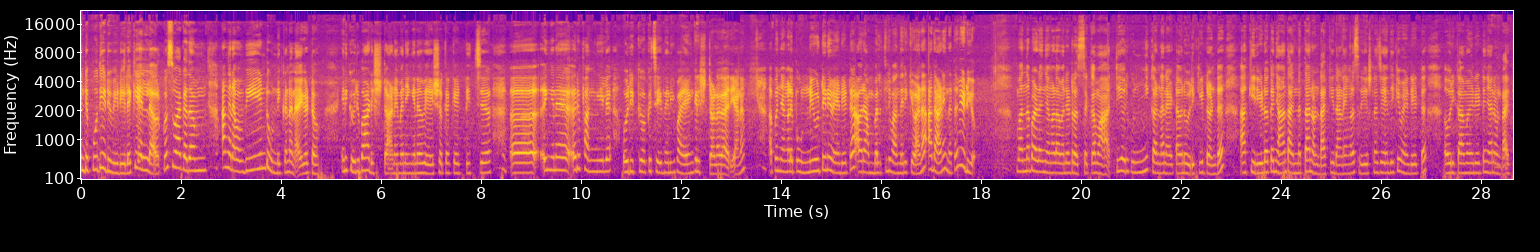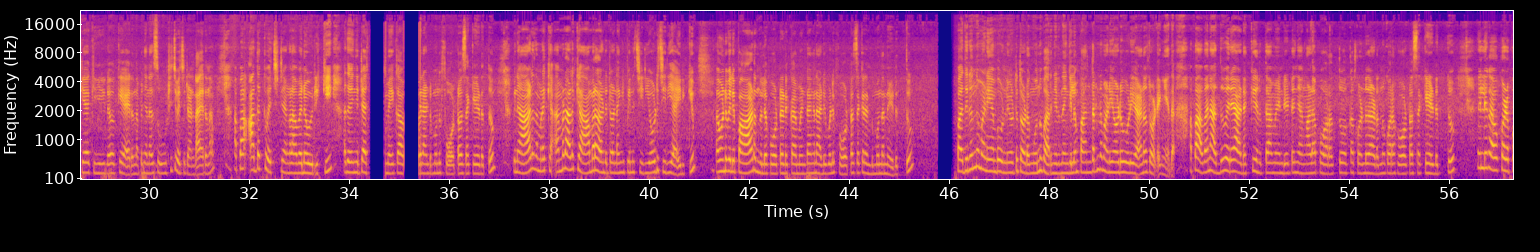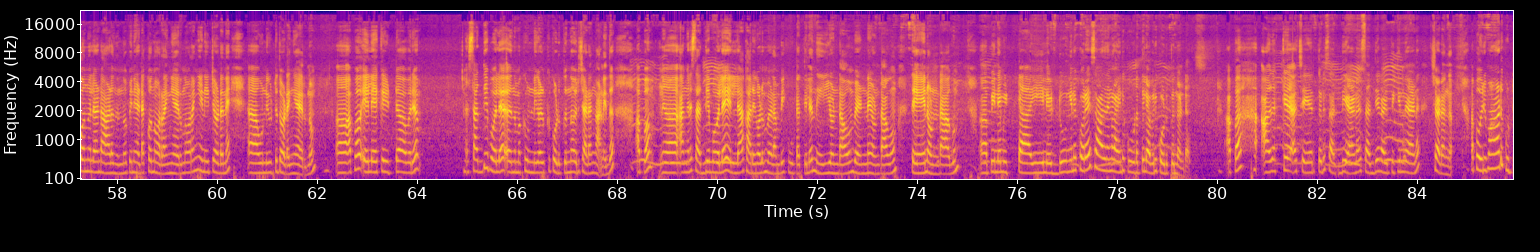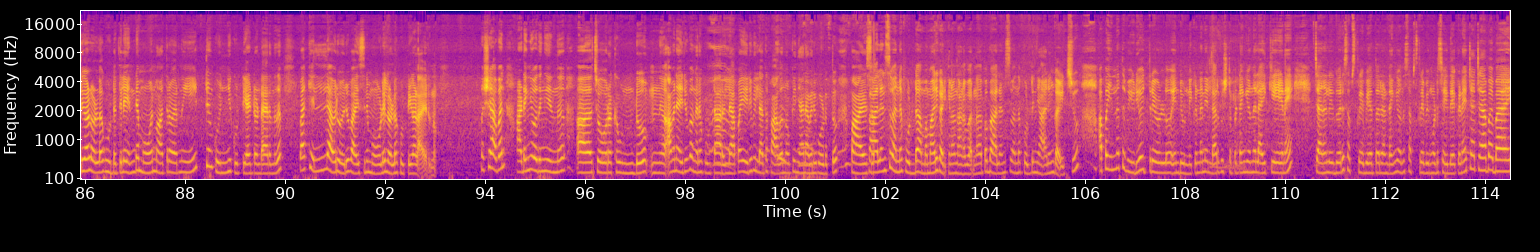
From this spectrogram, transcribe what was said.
എന്റെ പുതിയൊരു വീഡിയോയിലേക്ക് എല്ലാവർക്കും സ്വാഗതം. അങ്ങനെ അവൻ വീണ്ടും ഉണ്ണിക്കണ്ണനായി കേട്ടോ. എനിക്ക് ഒരുപാട് ഇഷ്ടമാണ് ഇവൻ ഇങ്ങനെ വേഷമൊക്കെ കെട്ടിച്ച് ഇങ്ങനെ ഒരു ഭംഗിയിൽ ഒരുക്കുകയൊക്കെ ചെയ്യുന്നത് എനിക്ക് ഭയങ്കര ഇഷ്ടമുള്ള കാര്യമാണ്. അപ്പം ഞങ്ങളിപ്പോൾ ഉണ്ണിയൂട്ടിന് വേണ്ടിയിട്ട് ഒരു അമ്പലത്തിൽ വന്നിരിക്കുവാണ്. അതാണ് ഇന്നത്തെ വീഡിയോ. വന്ന പാടെ ഞങ്ങൾ അവന്റെ ഡ്രസ്സൊക്കെ മാറ്റി ഒരു കുഞ്ഞിക്കണ്ണനായിട്ട് അവനെ ഒരുക്കിയിട്ടുണ്ട്. ആ കിരീടമൊക്കെ ഞാൻ തന്നെത്താൻ ഉണ്ടാക്കിയതാണ്. ഞങ്ങൾ ശ്രീകൃഷ്ണ ജയന്തിക്ക് വേണ്ടിയിട്ട് ഒരുക്കാൻ വേണ്ടിയിട്ട് ഞാൻ ഉണ്ടാക്കിയ കിരീടമൊക്കെ ആയിരുന്നു. അപ്പോൾ ഞാനത് സൂക്ഷിച്ച് വെച്ചിട്ടുണ്ടായിരുന്നു. അപ്പോൾ അതൊക്കെ വെച്ചിട്ട് ഞങ്ങൾ അവനെ ഒരുക്കി. അത് കഴിഞ്ഞിട്ട് അമ്മയ്ക്ക് രണ്ട് മൂന്ന് ഫോട്ടോസൊക്കെ എടുത്തു. പിന്നെ ആൾ നമ്മുടെ നമ്മുടെ ആൾ ക്യാമറ കണ്ടിട്ടുണ്ടെങ്കിൽ പിന്നെ ചിരിയോട് ചിരിയായിരിക്കും. അതുകൊണ്ട് വലിയ പാടൊന്നുമില്ല ഫോട്ടോ എടുക്കാൻ വേണ്ടി. അങ്ങനെ അടിപൊളി ഫോട്ടോസൊക്കെ രണ്ട് മൂന്നെണ്ണം എടുത്തു. പതിനൊന്ന് മണിയാകുമ്പോൾ ഉണ്ണിയോട്ട് തുടങ്ങുമെന്ന് പറഞ്ഞിരുന്നെങ്കിലും പന്ത്രണ്ട് മണിയോടുകൂടിയാണ് തുടങ്ങിയത്. അപ്പോൾ അവൻ അതുവരെ അടക്കി നിർത്താൻ വേണ്ടിയിട്ട് ഞങ്ങളെ പുറത്തും ഒക്കെ കൊണ്ട് നടന്നു. കുറേ ഫോട്ടോസൊക്കെ എടുത്തു. വലിയ കുഴപ്പമൊന്നുമില്ലാണ്ട് ആൾ നിന്നു. പിന്നെ ഇടയ്ക്കൊന്ന് ഉറങ്ങിയായിരുന്നു. ഉറങ്ങി എണീറ്റ ഉടനെ ഉണ്ണിയിട്ട് തുടങ്ങിയായിരുന്നു. അപ്പോൾ ഇലയൊക്കെ ഇട്ട് അവർ സദ്യ പോലെ നമുക്ക് ഉണ്ണികൾക്ക് കൊടുക്കുന്ന ഒരു ചടങ്ങാണിത്. അപ്പം അങ്ങനെ സദ്യ പോലെ എല്ലാ കറികളും വിളമ്പി കൂട്ടത്തിൽ നെയ്യുണ്ടാവും വെണ്ണയുണ്ടാവും തേനുണ്ടാകും പിന്നെ മിഠായി ലഡു ഇങ്ങനെ കുറേ സാധനങ്ങൾ അതിന്റെ കൂട്ടത്തിൽ അവർ കൊടുക്കുന്നുണ്ട്. അപ്പോൾ അതൊക്കെ ചേർത്തൊരു സദ്യയാണ് സദ്യ കഴിപ്പിക്കുന്നതാണ് ചടങ്ങ്. അപ്പോൾ ഒരുപാട് കുട്ടികളുള്ള കൂട്ടത്തിൽ എന്റെ മോൻ മാത്രമായിരുന്നു ഏറ്റവും കുഞ്ഞു കുട്ടിയായിട്ടുണ്ടായിരുന്നത്. ബാക്കി എല്ലാവരും ഒരു വയസ്സിന് മുകളിലുള്ള കുട്ടികളായിരുന്നു. പക്ഷെ അവൻ അടങ്ങി ഒതുങ്ങി ഇരുന്ന് ചോറൊക്കെ ഉണ്ടു. അവൻ എരിവ് അങ്ങനെ കൂട്ടാറില്ല. അപ്പോൾ എരിവില്ലാത്ത ഭാഗം നോക്കി ഞാൻ അവന് കൊടുത്തു. പായസം. ബാലൻസ് വന്ന ഫുഡ് അമ്മമാർ കഴിക്കണമെന്നാണ് പറഞ്ഞത്. അപ്പോൾ ബാലൻസ് വന്ന ഫുഡ് ഞാനും കഴിച്ചു. അപ്പോൾ ഇന്നത്തെ വീഡിയോ ഇത്രയേ ഉള്ളൂ. എന്റെ ഉണ്ണിക്കണ്ണൻ എല്ലാവർക്കും ഇഷ്ടപ്പെട്ടെങ്കിൽ ഒന്ന് ലൈക്ക് ചെയ്യണേ. ചാനൽ ഇതുവരെ സബ്സ്ക്രൈബ് ചെയ്യാത്തവരുണ്ടെങ്കിൽ ഒന്ന് സബ്സ്ക്രൈബും കൂടെ ചെയ്തേക്കണേ. Tata bye bye.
